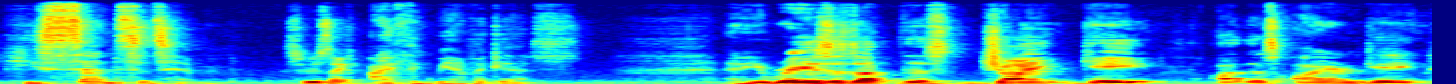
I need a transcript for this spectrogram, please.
he senses him. So he's like, "I think we have a guest." And he raises up this giant gate, uh, this iron gate,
